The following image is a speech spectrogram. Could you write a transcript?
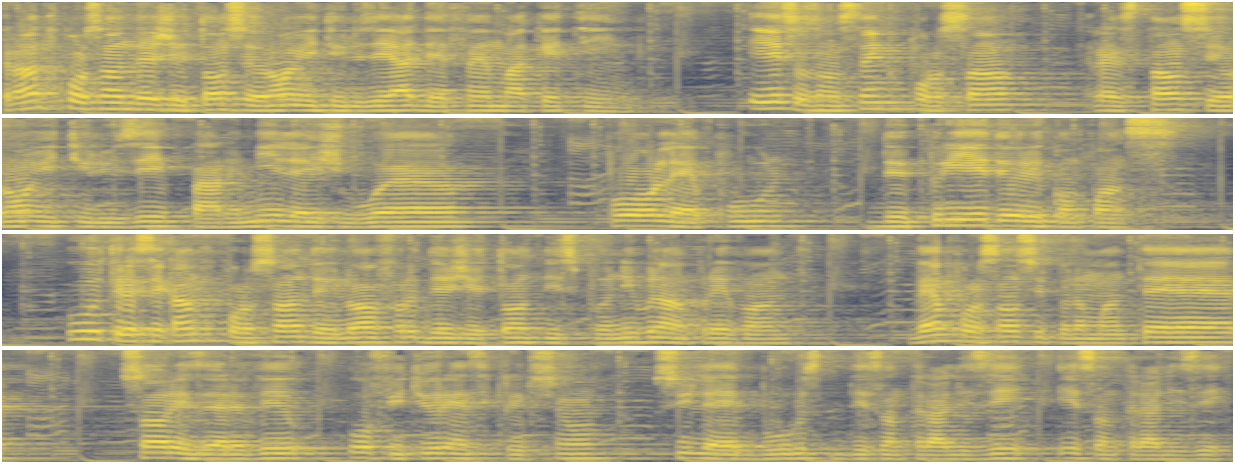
30% des jetons seront utilisés à des fins marketing et 65% restants seront utilisés parmi les joueurs pour les poules de prix et de récompenses. Outre 50% de l'offre de jetons disponible en pré-vente, 20% supplémentaires sont réservés aux futures inscriptions sur les bourses décentralisées et centralisées.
